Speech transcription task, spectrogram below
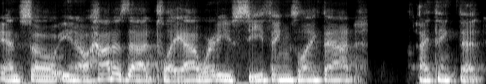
And so, you know, how does that play out? Where do you see things like that? I think that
